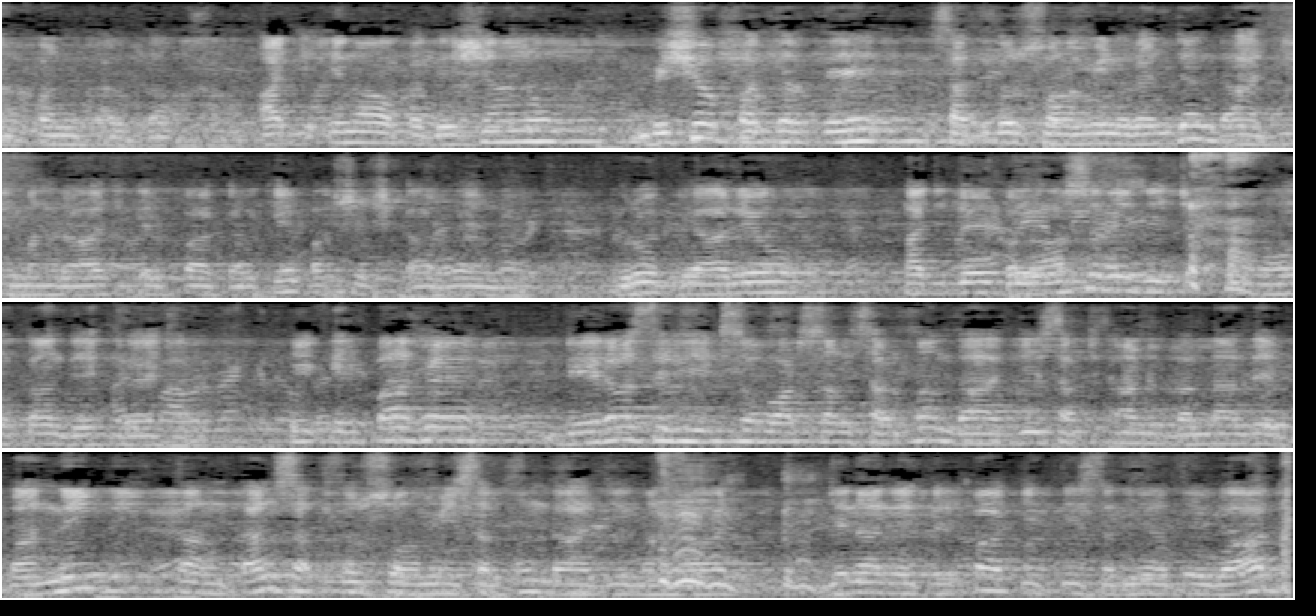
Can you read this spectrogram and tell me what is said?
ਅਰਪਣ ਕਰਦਾ ਹਾਂ। ਅੱਜ ਇਹਨਾਂ ਉਪਦੇਸ਼ਾਂ ਨੂੰ ਵਿਸ਼ਵ ਪੱਧਰ ਤੇ ਸਤਿਗੁਰ ਸਵਾਮੀ ਨਿਰੰਜਨ ਦਾਸ ਜੀ ਮਹਾਰਾਜ ਕਿਰਪਾ ਕਰਕੇ ਬਖਸ਼ਿਸ਼ ਕਰ ਰਹੇ ਨੇ। ਗੁਰੂ ਪਿਆਰਿਓ ਅੱਜ ਜੋ ਬਨਾਸਰੇ ਵਿੱਚ ਰੌਣਕਾਂ ਦੇਖ ਰਹੇ ਹਾਂ ਇਹ ਕਿਰਪਾ ਹੈ ਡੇਰਾ ਸ੍ਰੀ 108 ਸੰਤ ਸਰਬਨ ਦਾਸ ਜੀ ਸੱਚਖੰਡ ਬੱਲਾਂ ਦੇ ਬਾਨੀ ਧੰਨ ਧੰਨ ਸਤਿਗੁਰ ਸਵਾਮੀ ਸਰਬਨ ਜੀ ਮਹਾਰਾਜ, ਜਿਨ੍ਹਾਂ ਨੇ ਕਿਰਪਾ ਕੀਤੀ ਸਦੀਆਂ ਤੋਂ ਬਾਅਦ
